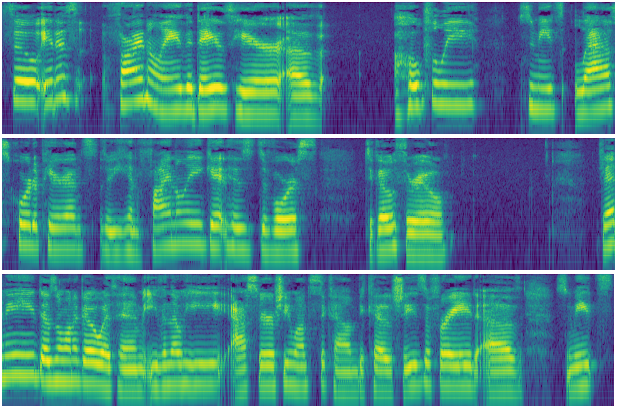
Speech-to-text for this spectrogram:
So it is finally the day is here of hopefully Sumit's last court appearance so he can finally get his divorce to go through. Jenny doesn't want to go with him, even though he asked her if she wants to come because she's afraid of Sumit's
